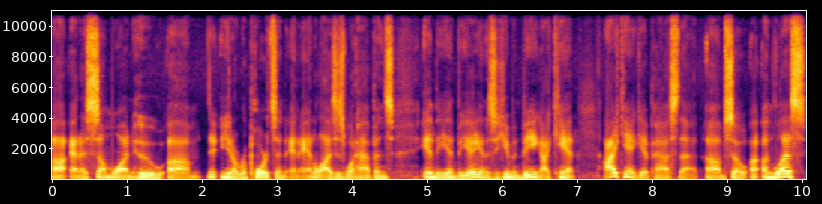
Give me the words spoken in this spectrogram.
uh, and as someone who um, you know reports and, and analyzes what happens in the NBA and as a human being I can't I can't get past that um, so uh, unless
